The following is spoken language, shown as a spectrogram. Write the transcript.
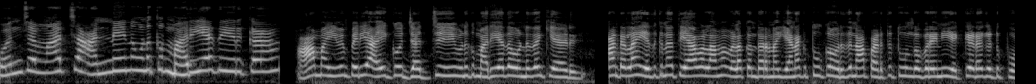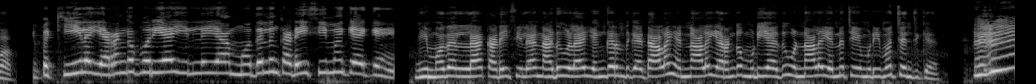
கொஞ்சமாச்சும் அண்ணேன்னு உனக்கு மரியாதை இருக்கா? ஆமா இவன் பெரிய ஐகோ ஜட்ஜு இவனுக்கு மரியாதை ஒண்ணுதான் கேடு. ஆண்டெல்லாம் எதுக்குன்னா தேவையில்லாம விளக்கம் தரணும். எனக்கு தூக்கம் வருது நான் படுத்து தூங்க போறேன். நீ எக்கட கட்டு போ. இப்ப கீழே இறங்க போறியா இல்லையா? முதல்லும் கடைசியுமா கேக்கேன் நீ முதல்ல கடைசியில நடுவுல எங்க இருந்து கேட்டாலும் என்னால இறங்க முடியாது. உன்னால என்ன செய்ய முடியுமோ செஞ்சுக்க.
